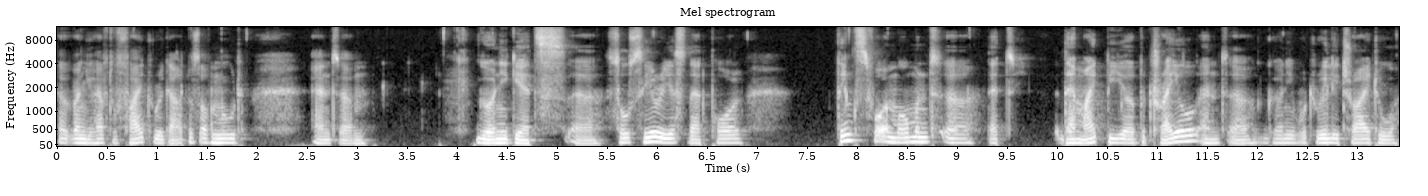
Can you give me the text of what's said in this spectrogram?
uh, when you have to fight regardless of mood, and um, Gurney gets uh, so serious that Paul thinks for a moment uh, that there might be a betrayal, and uh, Gurney would really try to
